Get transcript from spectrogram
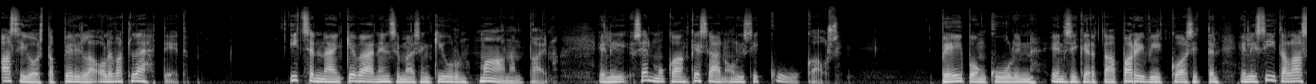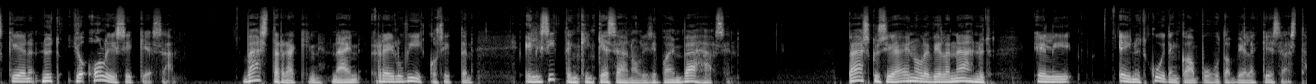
asioista perillä olevat lähteet. Itse näin kevään ensimmäisen kiurun maanantaina, eli sen mukaan kesään olisi kuukausi. Peipon kuulin ensi kertaa pari viikkoa sitten, eli siitä laskien nyt jo olisi kesä. Västäräkin näin reilu viikko sitten, eli sittenkin kesään olisi vain vähäsen. Pääskysiä en ole vielä nähnyt, eli ei nyt kuitenkaan puhuta vielä kesästä.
